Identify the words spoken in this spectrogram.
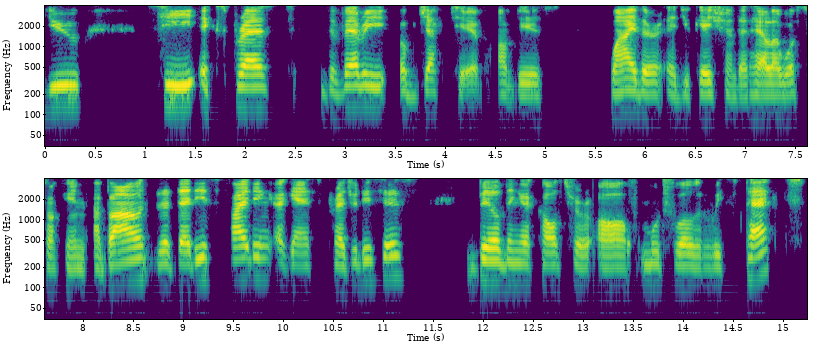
you see expressed the very objective of this wider education that Hella was talking about that, that is fighting against prejudices building a culture of mutual respect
